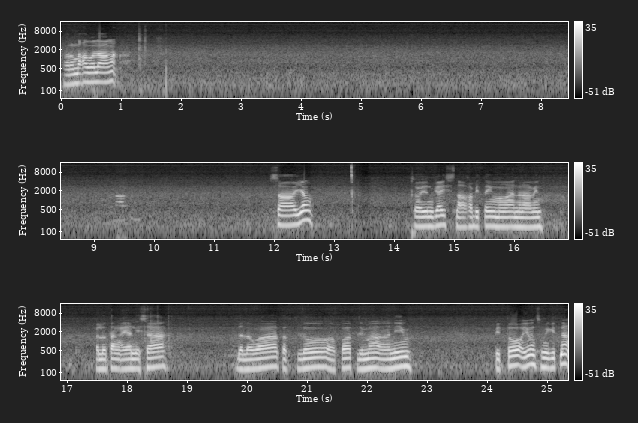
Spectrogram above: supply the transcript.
Parang nakawala nga. Sayang. So yun guys, nakakabit na yung mga ano namin. Palutang ayan isa, dalawa, tatlo, apat, lima, anim, pito, ayun, sa may gitna.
